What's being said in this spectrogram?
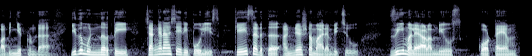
പതിഞ്ഞിട്ടുണ്ട്. ഇത് മുൻനിർത്തി ചങ്ങനാശ്ശേരി പോലീസ് കേസെടുത്ത് അന്വേഷണം ആരംഭിച്ചു. C Malayalam news Kottayam.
